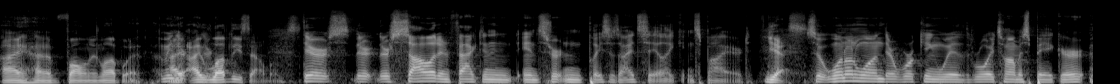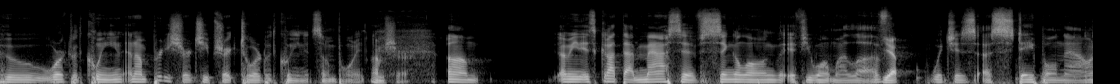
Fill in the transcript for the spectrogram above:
I have fallen in love with. I mean, I, they're- I they're- love these albums. They're they're they're solid. In fact, in in certain places, I'd say like inspired. Yes. So one on one, they're working with Roy Thomas Baker, who worked with Queen, and I'm pretty sure Cheap Trick toured with Queen at some point. I'm sure. Um, I mean, it's got that massive sing along, "If You Want My Love," Yep. which is a staple now.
